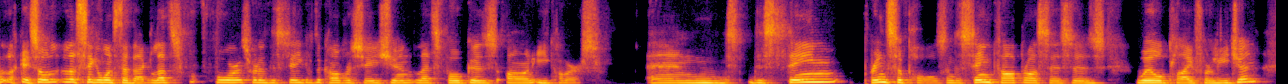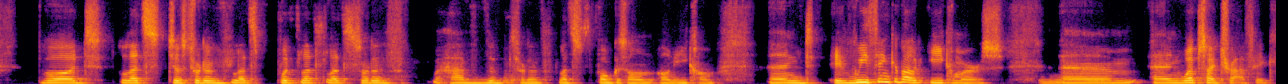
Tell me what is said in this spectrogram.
Okay, so let's take it one step back. Let's, for sort of the sake of the conversation, let's focus on e-commerce and the same principles and the same thought processes will apply for lead gen, but let's just sort of let's put let's let's sort of have the sort of let's focus on on ecom. And if we think about e-commerce mm-hmm. um, and website traffic,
